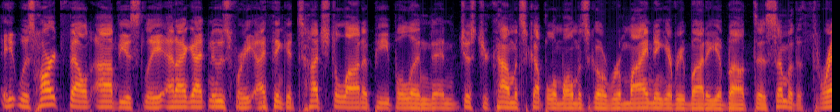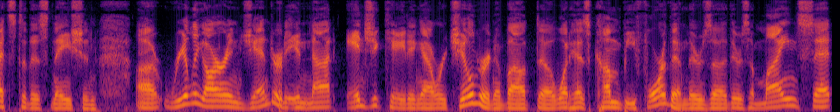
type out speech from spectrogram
it was heartfelt, obviously, and I got news for you. I think it touched a lot of people, and, and just your comments a couple of moments ago reminding everybody about uh, some of the threats to this nation uh, really are engendered in not educating our children about uh, what has come before them. There's a there's a mindset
